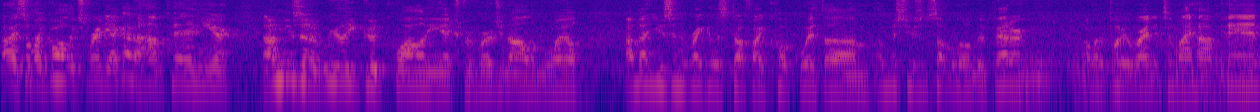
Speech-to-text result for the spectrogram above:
Alright, so my garlic's ready. I got a hot pan here. I'm using a really good quality extra virgin olive oil. I'm not using the regular stuff I cook with. Um, I'm just using something a little bit better. I'm going to put it right into my hot pan.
